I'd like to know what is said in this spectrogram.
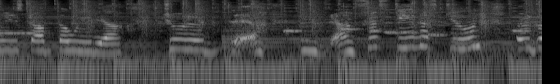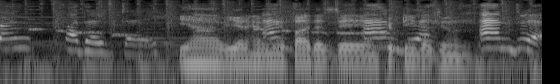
we stop the video, to the uh, 15th of June, we're going Father's Day. Yeah, we are having a Father's Day on 15th uh, of June. And uh,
